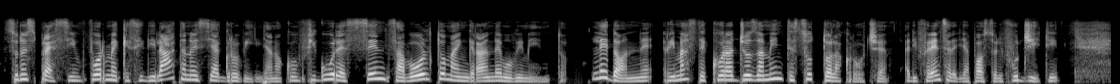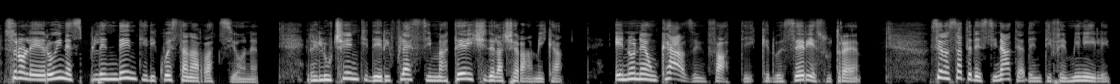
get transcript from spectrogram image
sono espressi in forme che si dilatano e si aggrovigliano, con figure senza volto ma in grande movimento. Le donne, rimaste coraggiosamente sotto la croce, a differenza degli apostoli fuggiti, sono le eroine splendenti di questa narrazione, rilucenti dei riflessi materici della ceramica. E non è un caso, infatti, che due serie su tre siano state destinate ad enti femminili.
